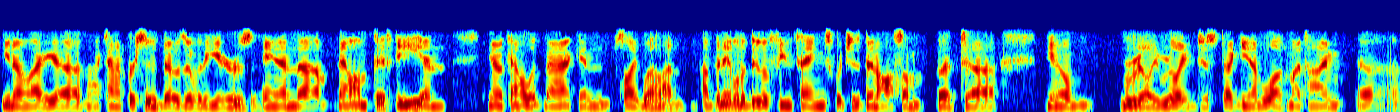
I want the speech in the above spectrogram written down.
you know i uh i kind of pursued those over the years. And um now i'm 50 and you know kind of look back and it's like well i've i've been able to do a few things which has been awesome. But uh you know really, really just again loved my time uh,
